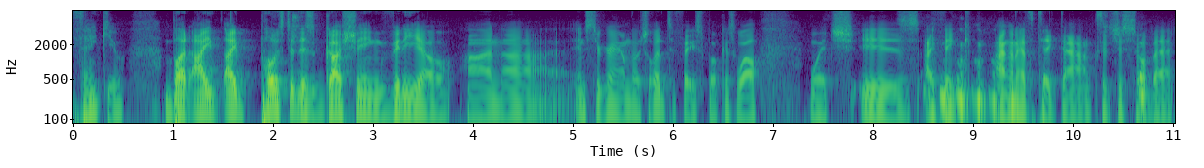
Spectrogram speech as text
Thank you. But I, I posted this gushing video on uh, Instagram, which led to Facebook as well, which is, I think, I'm going to have to take down because it's just so bad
